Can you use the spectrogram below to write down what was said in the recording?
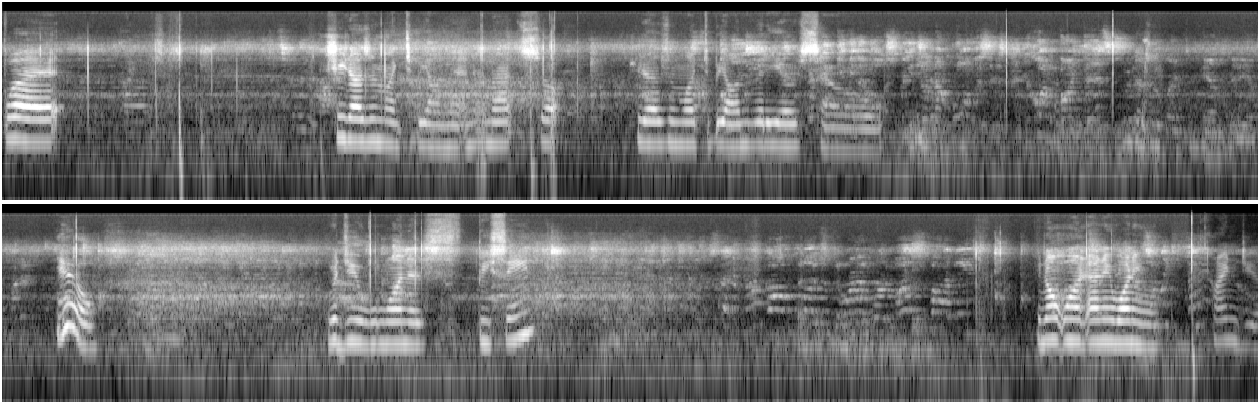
but she doesn't like to be on the internet, so she doesn't like to be on videos, so you. Would you want to be seen? You don't want anyone behind you.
